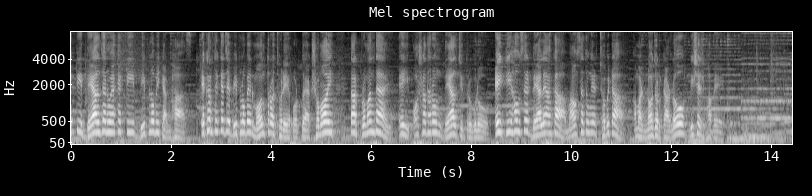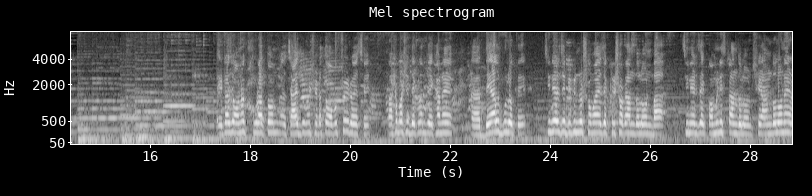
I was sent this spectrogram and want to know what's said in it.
একটি দেয়াল যেন এক একটি বিপ্লবী ক্যানভাস। এখান থেকে যে বিপ্লবের মন্ত্র ছড়িয়ে পড়তো এক সময়, তার প্রমাণ দেয় এই অসাধারণ দেয়াল চিত্রগুলো। এই টি হাউসের দেয়ালে আঁকা মাওসেতুং এর ছবিটা আমার নজর কাড়লো বিশেষভাবে। এটা যে অনেক পুরাতন চায়ের দোকান সেটা তো অবশ্যই রয়েছে। পাশাপাশি দেখলাম যে এখানে দেয়ালগুলোতে চীনের যে বিভিন্ন সময়ে যে কৃষক আন্দোলন বা চীনের যে কমিউনিস্ট আন্দোলন সেই আন্দোলনের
